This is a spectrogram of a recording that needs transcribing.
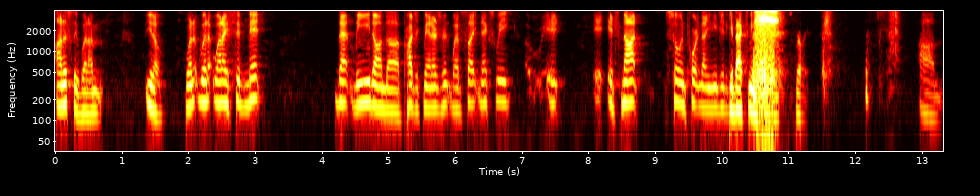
honestly, when I'm, you know, when when when I submit that lead on the project management website next week, it, it it's not so important that I need you to get back to me. really. Um,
